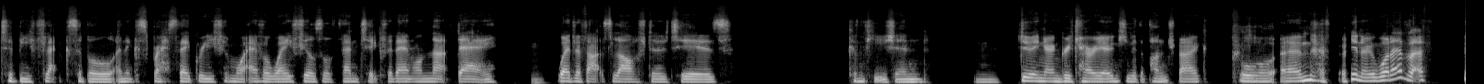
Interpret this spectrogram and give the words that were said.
to be flexible and express their grief in whatever way feels authentic for them on that day, mm. whether that's laughter, tears, confusion, mm. doing angry karaoke with a punch bag, or, um, you know, whatever.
